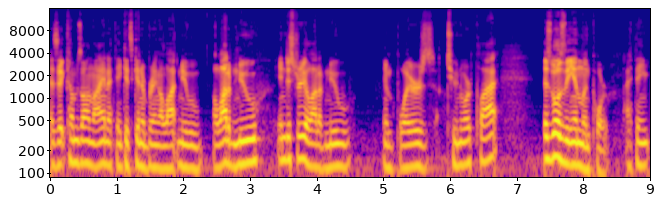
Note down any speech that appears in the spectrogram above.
as it comes online, I think it's going to bring a lot new, a lot of new industry, a lot of new employers to North Platte, as well as the inland port. I think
